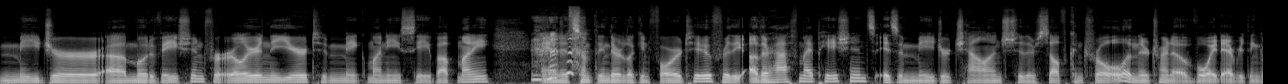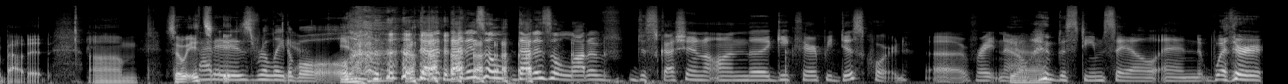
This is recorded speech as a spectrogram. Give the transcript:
major uh, motivation for earlier in the year to make money, save up money, and it's something they're looking forward to. For the other half of my patients, is a major challenge to their self control, and they're trying to avoid everything about it. Um, so it's That it- is relatable. that that is a that is a lot of discussion on the Geek Therapy Discord uh, right now. Yeah. the Steam sale and whether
